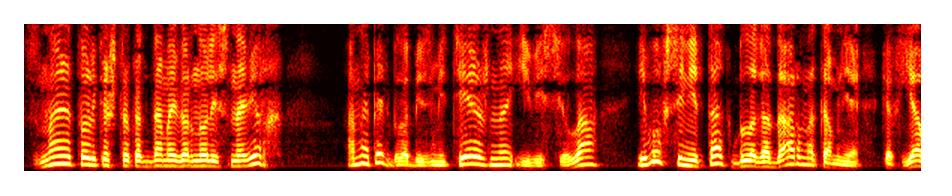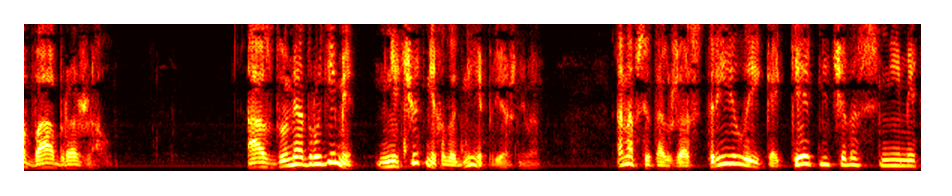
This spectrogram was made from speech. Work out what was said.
Зная только, что когда мы вернулись наверх, она опять была безмятежна и весела, и вовсе не так благодарна ко мне, как я воображал. А с двумя другими ничуть не холоднее прежнего. Она все так же острила и кокетничала с ними,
